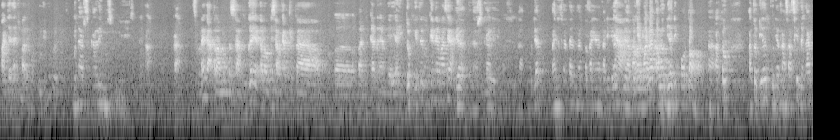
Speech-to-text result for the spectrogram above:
pajaknya cuma 50 ribu berarti? Benar sekali Mas Yogi. Sebenarnya nggak- terlalu besar juga ya kalau misalkan kita eh, bandingkan dengan biaya hidup gitu mungkin ya mas ya? Ya, benar sekali. Nah, kemudian lanjutkan dengan pertanyaan tadi ya, Ya, ya kalau- bagaimana kalau dia dipotong nah, atau atau dia punya transaksi dengan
